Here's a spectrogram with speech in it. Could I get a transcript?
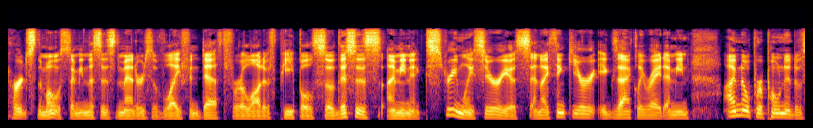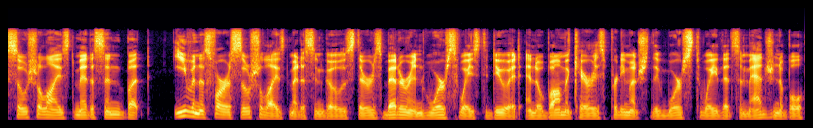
hurts the most. I mean, this is the matters of life and death for a lot of people. So this is, I mean, extremely serious. And I think you're exactly right. I mean, I'm no proponent of socialized medicine, but even as far as socialized medicine goes, there's better and worse ways to do it, and Obamacare is pretty much the worst way that's imaginable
